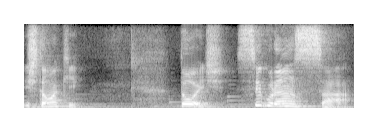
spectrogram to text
estão aqui. 2. Segurança.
